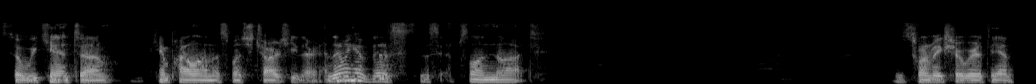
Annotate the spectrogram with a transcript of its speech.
so we can't, um, can't pile on as much charge either. And then we have this, this epsilon naught. I just want to make sure we're at the end.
